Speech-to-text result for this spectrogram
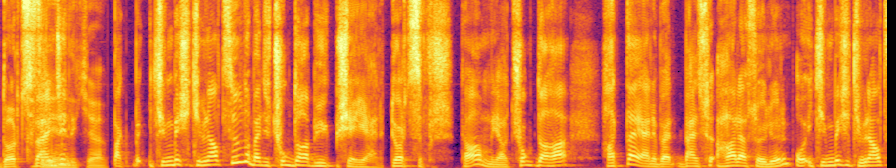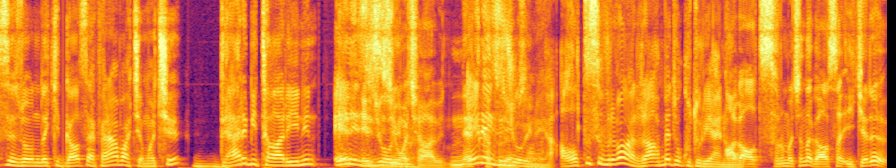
4-0 Bence- ya. Bak 2005-2006 sezonu bence çok daha büyük bir şey yani. 4-0. Tamam mı ya? Çok daha hatta yani ben ben hala söylüyorum. O 2005-2006 sezonundaki Galatasaray Fenerbahçe maçı derbi tarihinin en, En ezici, ezici oyunu. maçı abi. Net en ezici oyunu sana. ya. 6-0 falan rahmet okutur yani. Abi o. 6-0 maçında Galatasaray ilk yarı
